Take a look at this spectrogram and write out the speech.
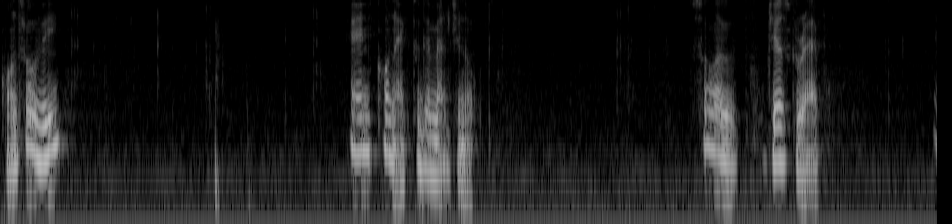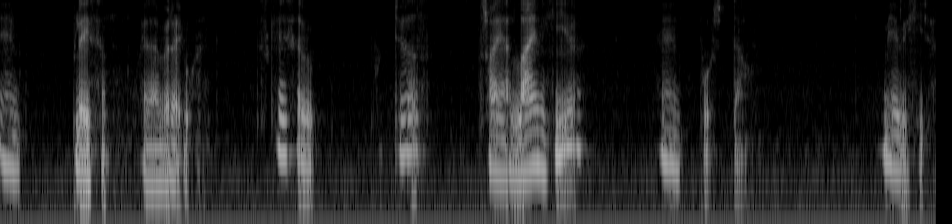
Control V, and connect to the merge node. So I will just grab and place them wherever I want. In this case I will just try a line here and push down, maybe here.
